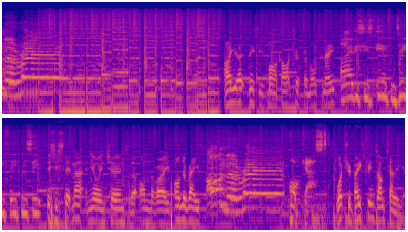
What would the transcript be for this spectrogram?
On the rave! Hi, uh, this is Mark Archer from Altern 8. Hi, this is Ian from Dream Frequency. This is Slipmatt, and you're in tune to the On the Rave. On the Rave On the rave! podcast. Watch your bass fins, I'm telling you.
